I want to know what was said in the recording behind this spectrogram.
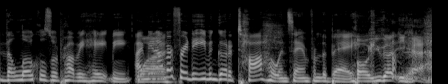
the locals would probably hate me. I mean, I'm afraid to even go to Tahoe and say I'm from the Bay. Oh, you got yeah.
